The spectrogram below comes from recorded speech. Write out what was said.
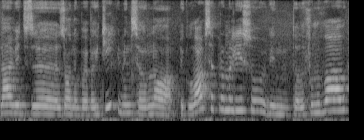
Навіть з зони бойових дій він все одно піклувався про Мелісу, він телефонував,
